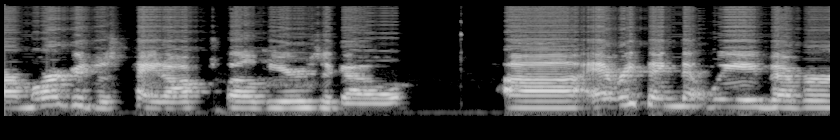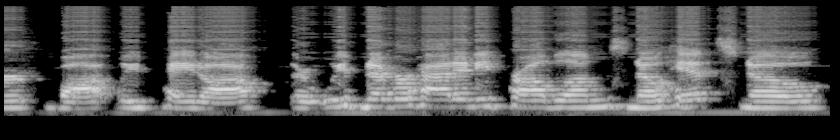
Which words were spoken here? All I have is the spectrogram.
our mortgage was paid off 12 years ago. Uh, everything that we've ever bought, we've paid off. There, we've never had any problems, no hits, no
